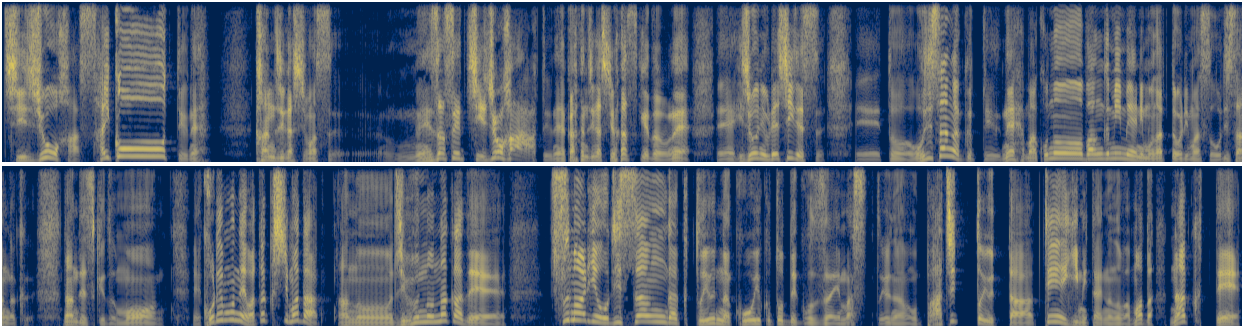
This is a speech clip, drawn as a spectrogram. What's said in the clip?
地上波最高っていうね、感じがします。目指せ地上波っていうね、感じがしますけどもね、えー、非常に嬉しいです。えっ、ー、と、おじさん学っていうね、まあ、この番組名にもなっております、おじさん学なんですけども、えー、これもね、私まだ、あの自分の中で、つまりおじさん学というのはこういうことでございます。というのはバチッと言った定義みたいなのはまだなくて、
